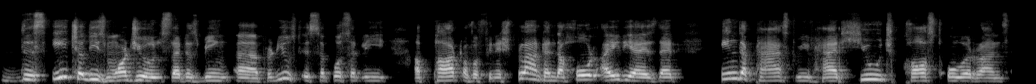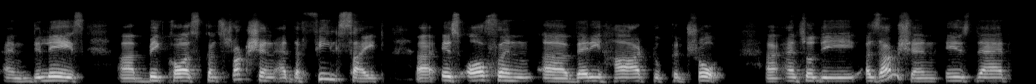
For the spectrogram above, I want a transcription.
this each of these modules that is being uh, produced is supposedly a part of a finished plant, and the whole idea is that in the past, we've had huge cost overruns and delays uh, because construction at the field site uh, is often uh, very hard to control. Uh, and so the assumption is that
